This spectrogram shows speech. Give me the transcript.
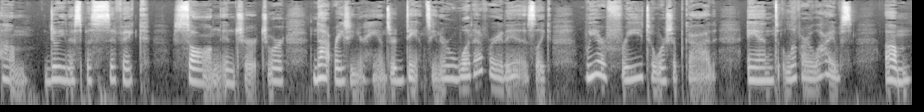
um, doing a specific song in church or not raising your hands or dancing or whatever it is. Like, we are free to worship God and live our lives um,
